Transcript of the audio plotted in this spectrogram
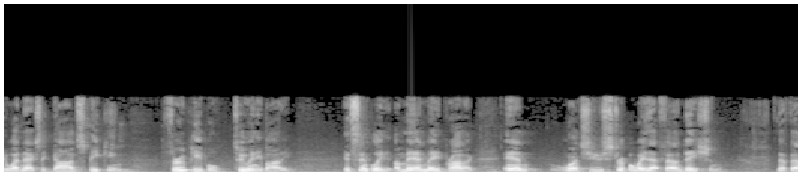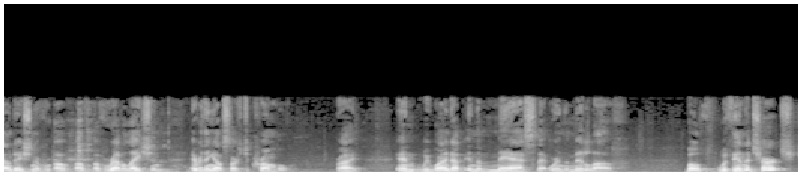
It wasn't actually God speaking through people to anybody. It's simply a man made product. And once you strip away that foundation, that foundation of, of, of, of revelation, everything else starts to crumble, right? and we wind up in the mess that we're in the middle of, both within the church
